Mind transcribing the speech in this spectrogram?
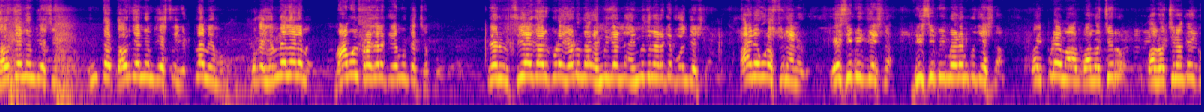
దౌర్జన్యం చేసి ఇంత దౌర్జన్యం చేస్తే ఎట్లా మేము? ఒక ఎమ్మెల్యేలమే. మామూలు ప్రజలకు ఏముంటే చెప్పు. నేను సిఐ గారికి కూడా ఏడున్నర ఎనిమిది ఎనిమిదిన్నరకే ఫోన్ చేసిన. ఆయన కూడా వస్తున్నాడు. ఏసీపీకి చేసిన డీసీపీ మేడంకు చేసిన. ఇప్పుడే మా వాళ్ళు వచ్చిర్రు. వాళ్ళు వచ్చినాక ఇక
